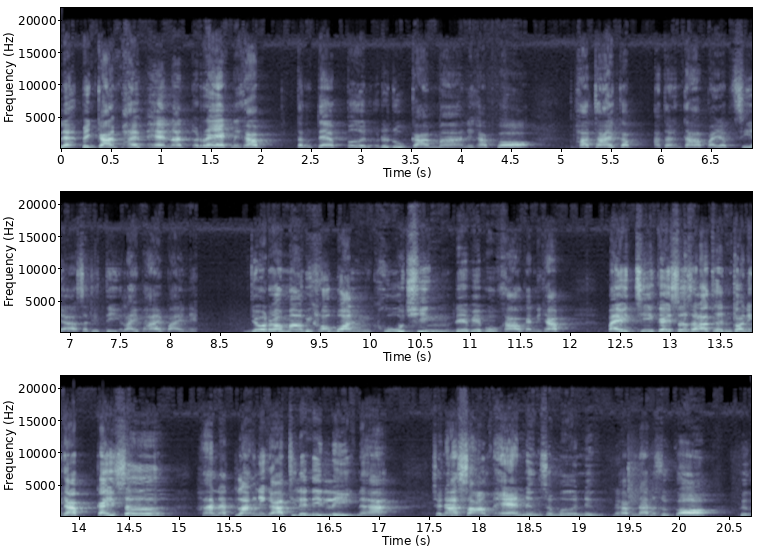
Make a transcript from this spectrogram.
และเป็นการพ่ายแพ้นัดแรกนะครับ ตั้งแต่เปิดฤดูกาลมานะครับ ก็พลาดท่าให้กับอาตแลนตาไปครับเสียสถิติไล่พ่ายไปเนี่ยเดี๋ยวเรามาวิเคราะห์บอลคู่ชิงเดวิดโพคาวกันนะครับ ไปที่ไกเซอร์สลาเทนก่อนนะครับไกเซอร์ 5 นัดหลังนะครับที่เล่นในลีกนะฮะ ชนะ 3 แพ้ 1 เสมอ1นะครับนัดล่าสุดก็เพิ่ง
